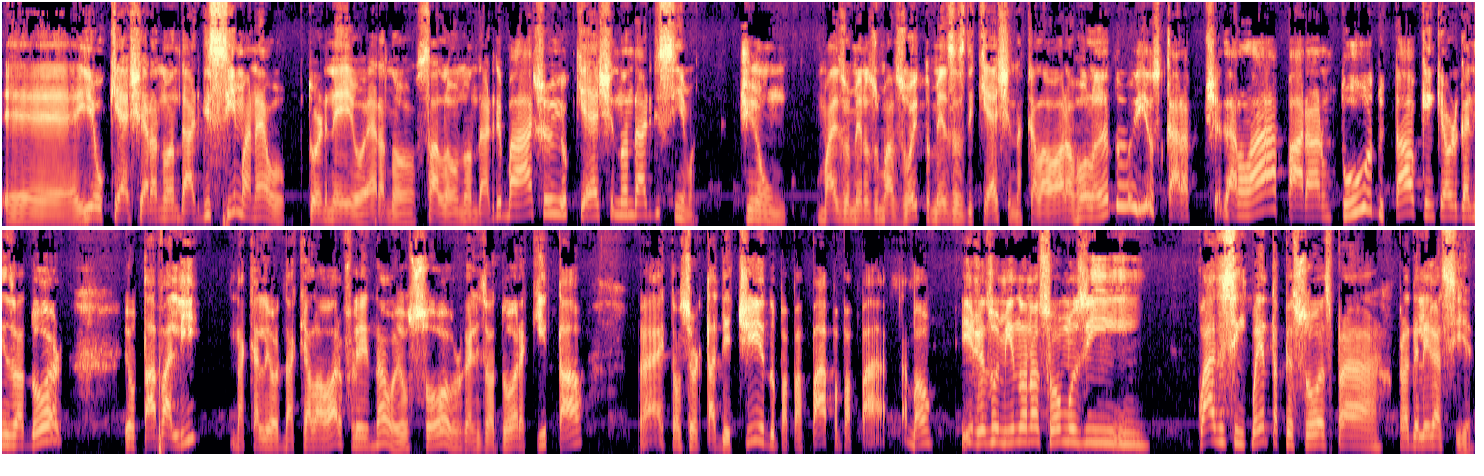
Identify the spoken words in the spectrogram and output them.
é, e o cash era no andar de cima, né? O torneio era no salão no andar de baixo e o cash no andar de cima. Tinham mais ou menos umas oito mesas de cash naquela hora rolando e os caras chegaram lá, pararam tudo e tal. Quem que é organizador? Eu tava ali naquela, naquela hora, eu falei, não, eu sou organizador aqui e tal. Ah, então o senhor está detido, papapá, papapá, tá bom. E resumindo, nós fomos em quase 50 pessoas para a delegacia.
